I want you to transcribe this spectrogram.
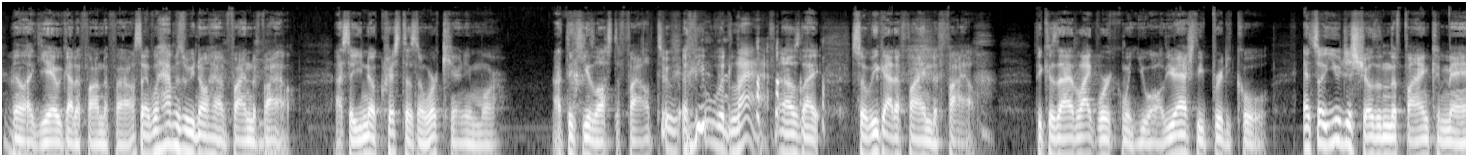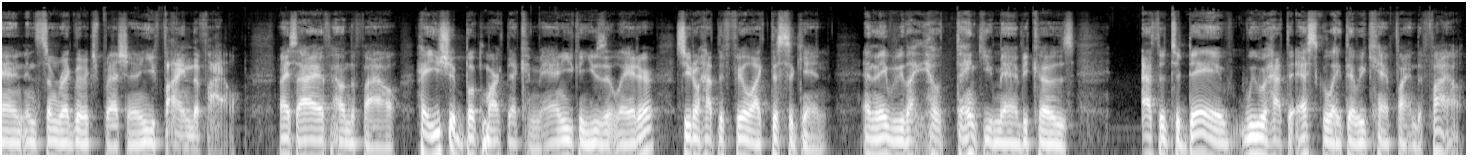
And they're like, yeah, we gotta find the file. I said, what happens if we don't have find the file? I said, you know, Chris doesn't work here anymore. I think he lost the file too. And people would laugh. And I was like, so we gotta find the file because I like working with you all. You're actually pretty cool. And so you just show them the find command and some regular expression and you find the file, I say, I found the file. Hey, you should bookmark that command. You can use it later so you don't have to feel like this again. And they would be like, yo, thank you, man, because after today, we would have to escalate that we can't find the file.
